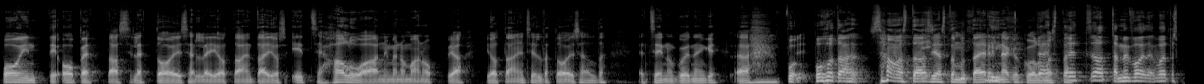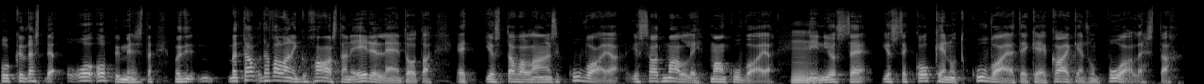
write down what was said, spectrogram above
pointti opettaa sille toiselle jotain, tai jos itse haluaa nimenomaan oppia jotain siltä toiselta, että siinä on kuitenkin, äh, pu- puhutaan samasta asiasta, mutta eri näkökulmasta. Totta, me voitaisiin puhua kyllä tästä oppimisesta, mutta mä ta- tavallaan niin haastan edelleen tota, että jos tavallaan se kuvaaja, jos sä oot malli, mä oon kuvaaja, hmm. niin jos se, jos se kokenut kuvaaja tekee kaiken sun puolesta –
